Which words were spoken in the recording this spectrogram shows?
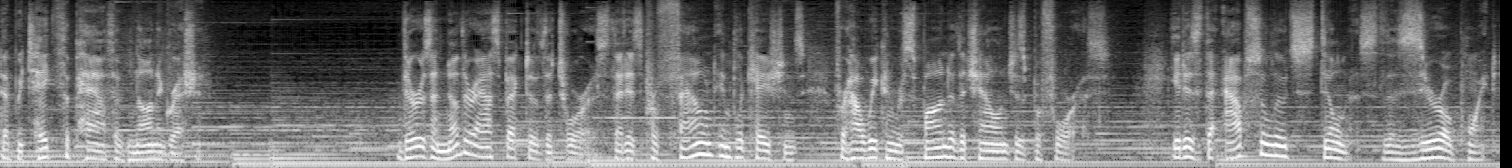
that we take the path of non-aggression. There is another aspect of the torus that has profound implications for how we can respond to the challenges before us. It is the absolute stillness, the zero point,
